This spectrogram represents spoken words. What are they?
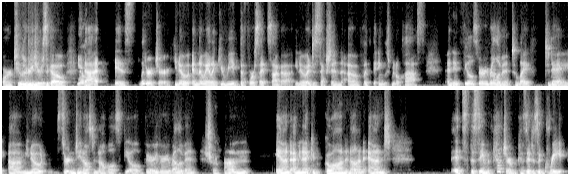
or 200 years ago Yeah. that is literature you know in the way like you read the Forsyte saga you know a dissection of like the english middle class and it feels very relevant to life today. Um you know certain jane austen novels feel very very relevant. Sure. Um and i mean i could go on and on and it's the same with catcher because it is a great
